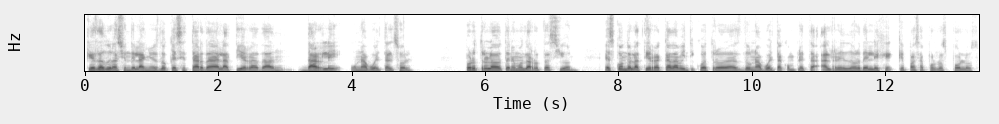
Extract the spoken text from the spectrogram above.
que es la duración del año. Es lo que se tarda a la Tierra dan, darle una vuelta al Sol. Por otro lado tenemos la rotación. Es cuando la Tierra cada 24 horas da una vuelta completa alrededor del eje que pasa por los polos.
